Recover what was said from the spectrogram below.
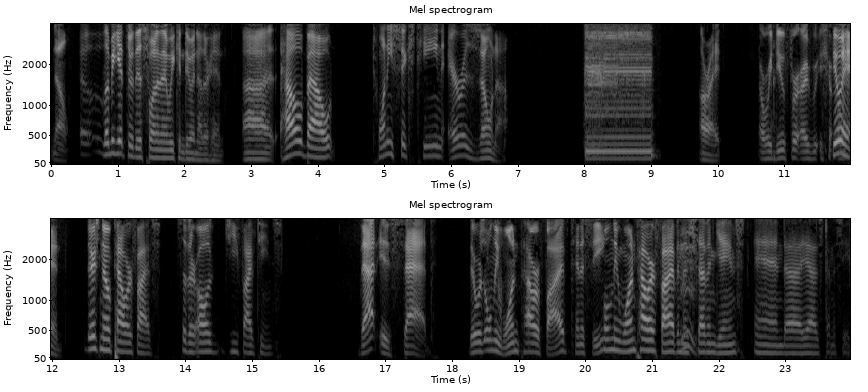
No. Uh, let me get through this one, and then we can do another hint. Uh, how about 2016 Arizona? All right. Are we due for? Are we, Do a hint. There's no Power Fives, so they're all G5 teams. That is sad. There was only one Power Five, Tennessee. Only one Power Five in the Hmm. seven games, and uh, yeah, it's Tennessee.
